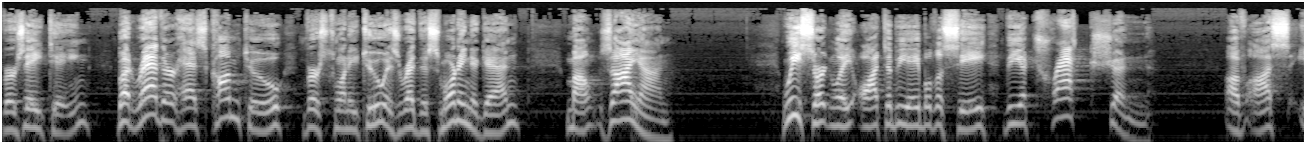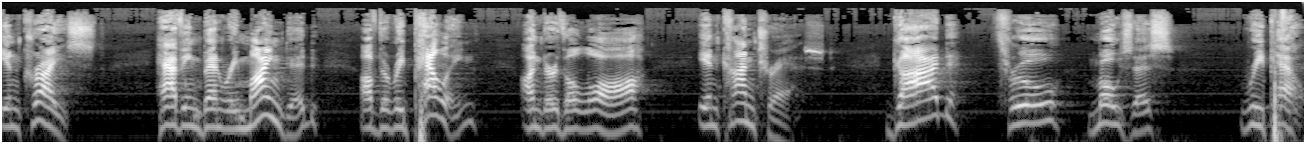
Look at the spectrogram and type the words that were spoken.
verse 18, but rather has come to, verse 22, as read this morning again, Mount Zion. We certainly ought to be able to see the attraction of us in Christ, having been reminded of the repelling under the law in contrast. God, through Moses, repelled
